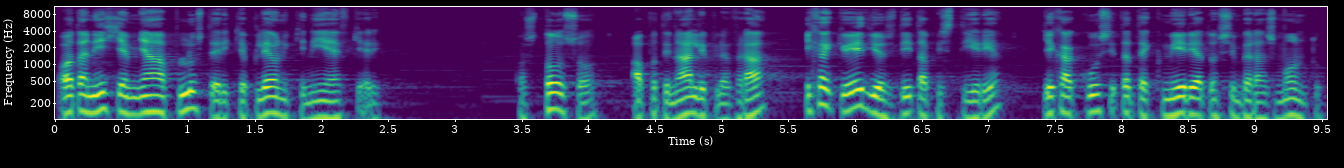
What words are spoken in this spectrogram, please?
όταν είχε μια απλούστερη και πλέον κοινή εύκαιρη. Ωστόσο, από την άλλη πλευρά, είχα και ο ίδιος δει τα πιστήρια και είχα ακούσει τα τεκμήρια των συμπερασμών του.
